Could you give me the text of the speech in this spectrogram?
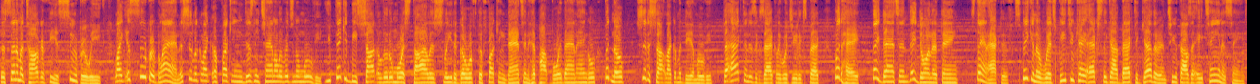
The cinematography is super weak. Like, it's super bland. This should look like a fucking Disney Channel original movie. You'd think it'd be shot a little more stylishly to go with the fucking dancing hip hop boy band angle, but nope. Is shot like a Madea movie. The acting is exactly what you'd expect, but hey, they dancing, they doing their thing, staying active. Speaking of which, B2K actually got back together in 2018, it seems.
